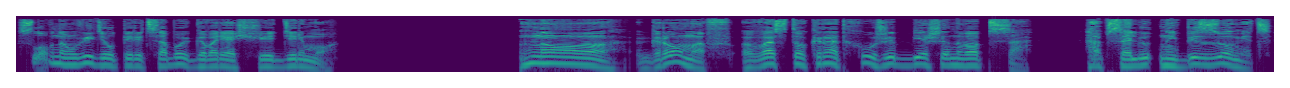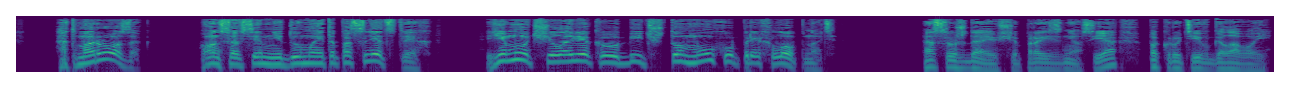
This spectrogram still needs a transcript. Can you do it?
словно увидел перед собой говорящее дерьмо. «Но Громов во сто крат хуже бешеного пса. Абсолютный безумец. Отморозок. Он совсем не думает о последствиях. Ему человека убить, что муху прихлопнуть», — осуждающе произнес я, покрутив головой.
